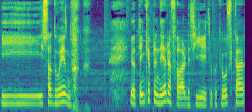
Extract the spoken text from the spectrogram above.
e está doendo. Eu tenho que aprender a falar desse jeito, porque eu vou ficar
